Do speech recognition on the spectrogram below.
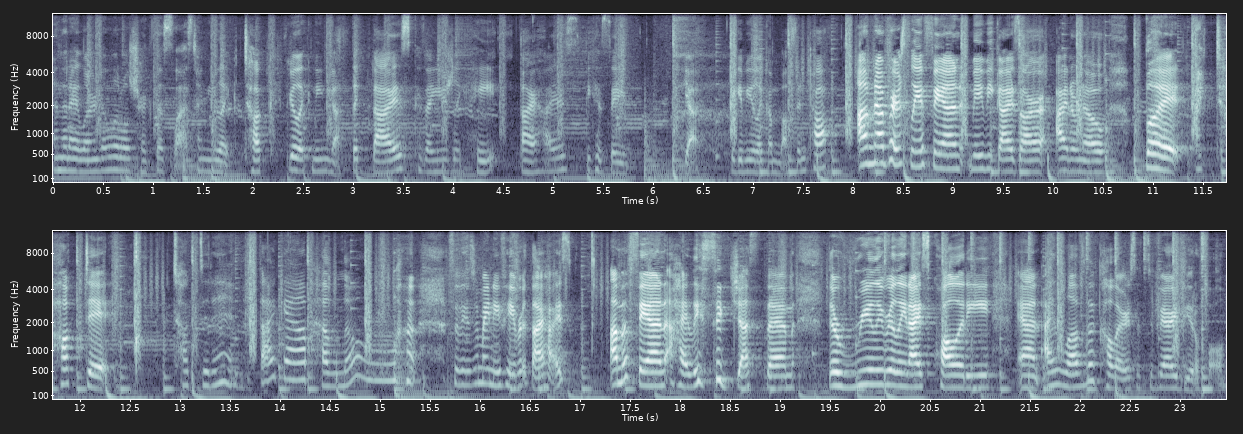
And then I learned a little trick this last time. You like tuck, if you're like me, you got thick thighs, because I usually hate thigh highs because they, yeah, they give you like a muffin top. I'm not personally a fan, maybe guys are, I don't know. But I tucked it tucked it in. Thigh gap, hello. so these are my new favorite thigh highs. I'm a fan, highly suggest them. They're really, really nice quality and I love the colors. It's very beautiful.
